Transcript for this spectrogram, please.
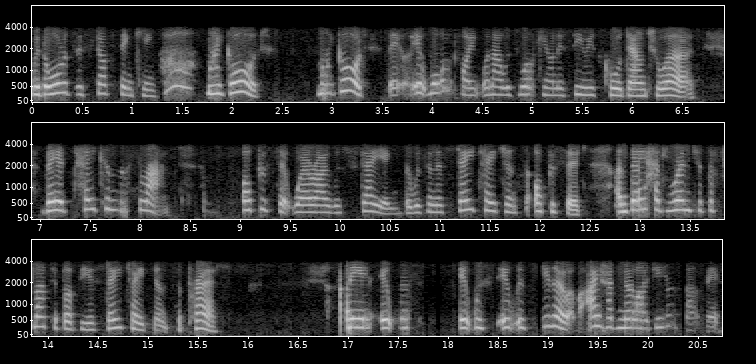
with all of this stuff, thinking, oh my God, my God. They, at one point, when I was working on a series called Down to Earth, they had taken the flat opposite where I was staying. There was an estate agent's opposite, and they had rented the flat above the estate agent's, the press. I mean, it was, it was, it was. You know, I had no idea about this,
